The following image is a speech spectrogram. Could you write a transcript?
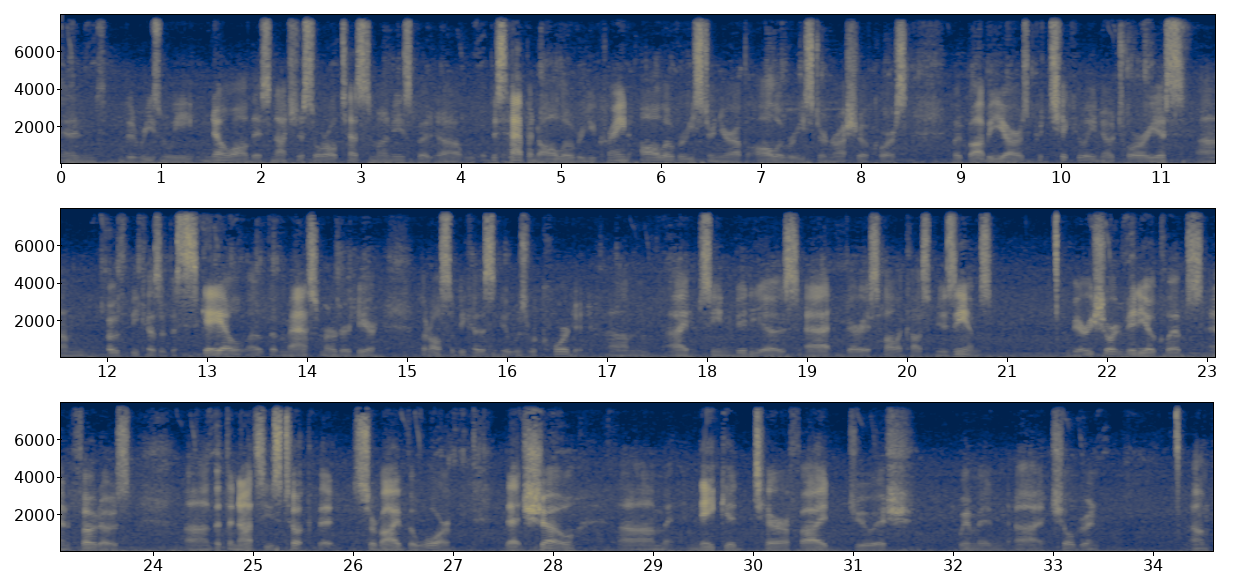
And the reason we know all this, not just oral testimonies, but uh, this happened all over Ukraine, all over Eastern Europe, all over Eastern Russia, of course. But Babi Yar is particularly notorious, um, both because of the scale of the mass murder here, but also because it was recorded. Um, I have seen videos at various Holocaust museums, very short video clips and photos uh, that the Nazis took that survived the war that show um, naked, terrified Jewish women, uh, children. Um,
